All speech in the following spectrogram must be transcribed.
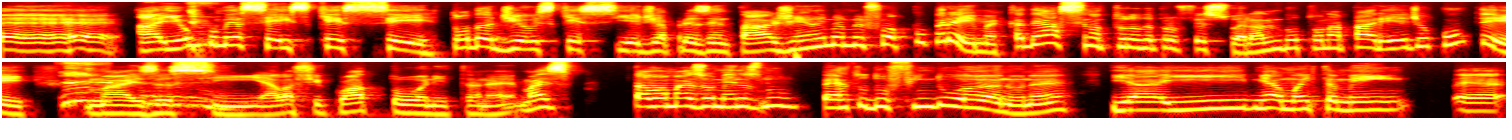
É, aí eu comecei a esquecer, todo dia eu esquecia de apresentar a agenda, e minha mãe falou, pô, peraí, mas cadê a assinatura da professora? Ela me botou na parede, eu contei. Mas assim, ela ficou atônita, né? Mas estava mais ou menos no, perto do fim do ano, né? E aí minha mãe também é,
